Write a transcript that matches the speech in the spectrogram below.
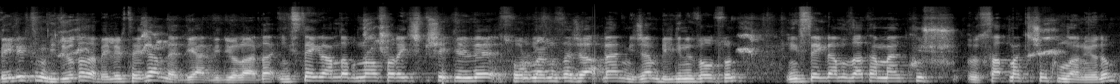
belirtin videoda da belirteceğim de diğer videolarda. Instagram'da bundan sonra hiçbir şekilde sorularınıza cevap vermeyeceğim. Bilginiz olsun. Instagram'ı zaten ben kuş e, satmak için kullanıyordum.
